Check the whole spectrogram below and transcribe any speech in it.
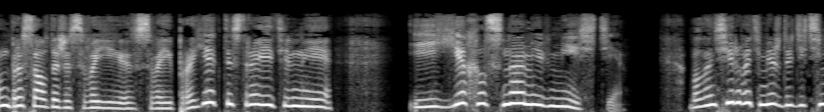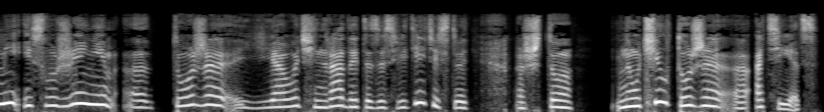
Он бросал даже свои, свои проекты строительные и ехал с нами вместе. Балансировать между детьми и служением э, тоже, я очень рада это засвидетельствовать, что научил тоже э, отец,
